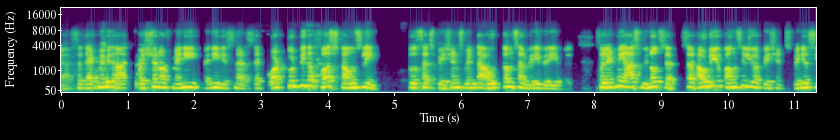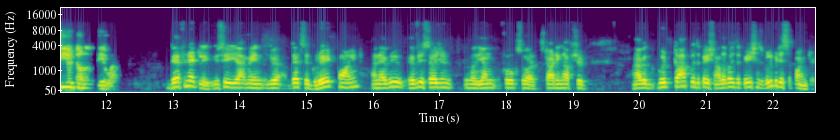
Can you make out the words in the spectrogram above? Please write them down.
Yeah, so that may be the question of many, many listeners that what could be the first counseling to such patients when the outcomes are very variable. So let me ask Vinod sir, sir, how do you counsel your patients when you see it on day one? Definitely. You see, I mean, yeah, that's a great point, and every every surgeon, you know, young folks who are starting up should have a good talk with the patient. Otherwise, the patients will be disappointed.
